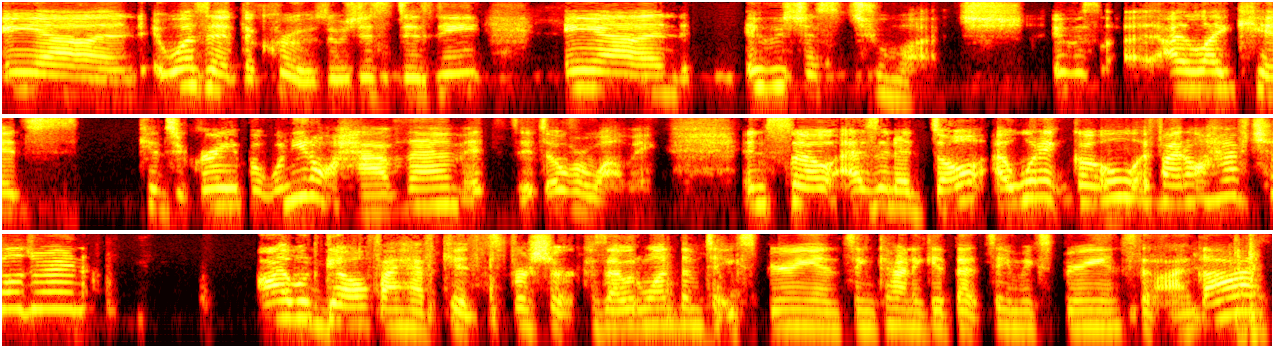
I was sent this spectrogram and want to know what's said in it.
and it wasn't the cruise; it was just Disney, and it was just too much. It was. I like kids. Kids are great, but when you don't have them, it's it's overwhelming. And so, as an adult, I wouldn't go if I don't have children. I would go if I have kids for sure because I would want them to experience and kind of get that same experience that I got.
